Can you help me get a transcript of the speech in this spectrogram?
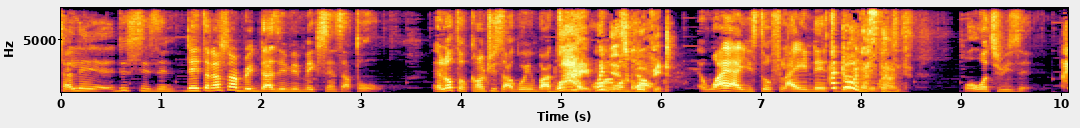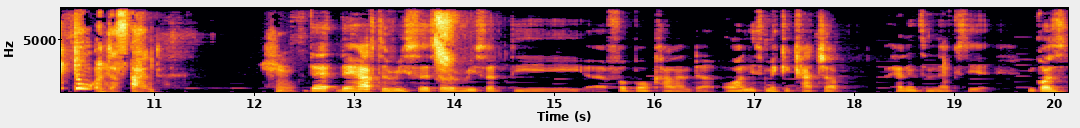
Charlie, this season the international break doesn't even make sense at all. A lot of countries are going back. Why? To When there's lockdown. COVID? And why are you still flying there? To I go don't understand. For what reason? I don't understand. They they have to reset sort of reset the uh, football calendar, or at least make it catch up heading to next year. Because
